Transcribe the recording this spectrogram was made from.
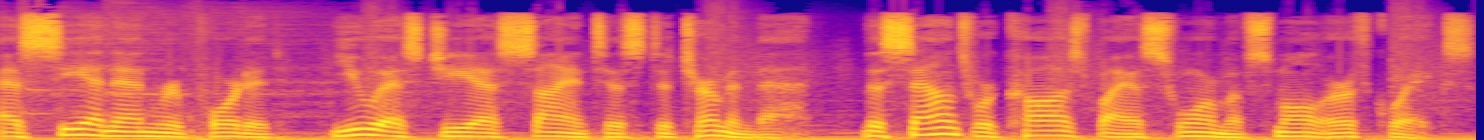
as CNN reported, USGS scientists determined that the sounds were caused by a swarm of small earthquakes.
